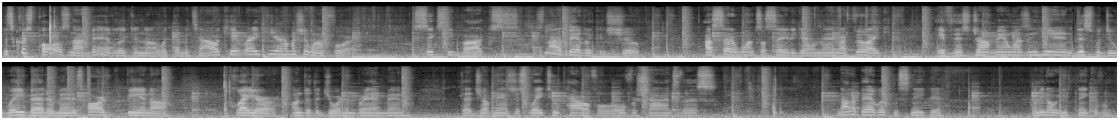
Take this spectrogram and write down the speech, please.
This Chris Paul's not bad looking though with the metallic kit right here. How much I want for it? 60 bucks. It's not a bad looking shoe. I said it once, I'll say it again, man. I feel like if this Jumpman wasn't here, this would do way better, man. It's hard being a player under the Jordan brand, man. That Jumpman's just way too powerful, overshines this. Not a bad looking sneaker. Let me know what you think of them.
